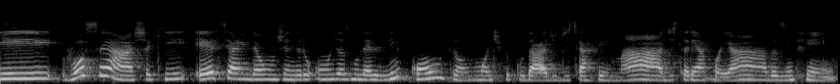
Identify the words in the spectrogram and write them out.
e você acha que esse ainda é um gênero onde as mulheres encontram uma dificuldade de se afirmar, de serem apoiadas, enfim?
